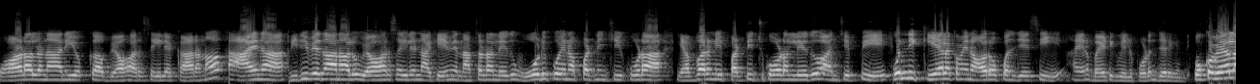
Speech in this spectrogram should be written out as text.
కోడాల నాని యొక్క వ్యవహార శైలే కారణం ఆయన విధి విధానాలు వ్యవహార శైలి నాకేమి నచ్చడం లేదు ఓడిపోయినప్పటి నుంచి కూడా ఎవరిని పట్టించుకోవడం లేదు అని చెప్పి కొన్ని కీలకమైన ఆరోపణలు చేసి ఆయన బయటికి వెళ్ళిపోవడం జరిగింది. ఒకవేళ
